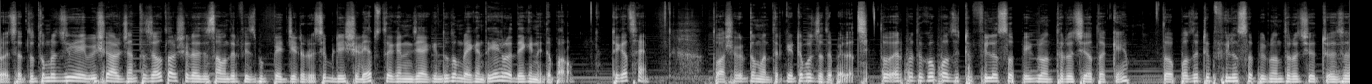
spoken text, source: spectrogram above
রয়েছে। তো তোমরা যদি এই বিষয়ে আর জানতে চাও, তাহলে সেটা হচ্ছে আমাদের ফেসবুক পেজ যেটা রয়েছে বিডি স্টাডি অ্যাপস তো এখানে যায় কিন্তু তোমরা এখান থেকে এগুলো দেখে নিতে পারো, ঠিক আছে? তো আশা করি তোমাদেরকে এটা বোঝাতে পেরেছি। তো এরপর দেখো পজিটিভ ফিলোসফি গ্রন্থের রচয়িতাকে তো পজিটিভ ফিলোসফি গ্রন্থের রচয়িতা রয়েছে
